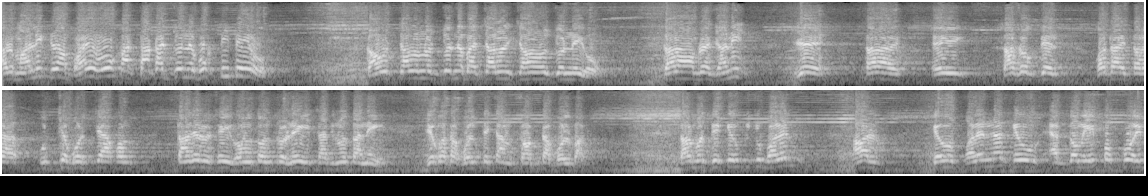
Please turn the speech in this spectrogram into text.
আর মালিকরা ভয়ে হোক আর টাকার জন্য ভক্তিতেই হোক কাগজ চালানোর জন্য বা চালানি চালানোর জন্যই হোক। তারা আমরা জানি যে তারা এই শাসকদের কথায় তারা উঠছে বসছে, এখন তাদেরও সেই গণতন্ত্র নেই, স্বাধীনতা নেই। যে কথা বলতে চান সবটা বলবার। তার মধ্যে কেউ কিছু বলেন, আর কেউ বলেন না, কেউ একদম এই পক্ষ এই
